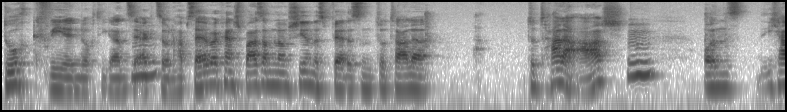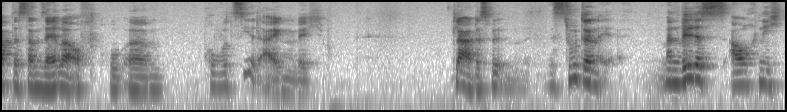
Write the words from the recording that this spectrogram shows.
durchquälen durch die ganze mhm. Aktion. Hab selber keinen Spaß am Launchieren, das Pferd ist ein totaler, totaler Arsch mhm. und ich habe das dann selber auch ähm, provoziert eigentlich. Klar, das, das tut dann man will das auch nicht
